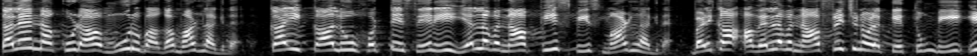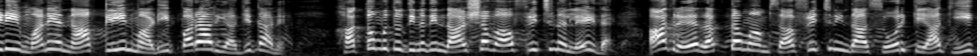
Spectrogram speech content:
ತಲೆಯನ್ನ ಕೂಡ ಮೂರು ಭಾಗ ಮಾಡಲಾಗಿದೆ. ಕೈ, ಕಾಲು, ಹೊಟ್ಟೆ ಸೇರಿ ಎಲ್ಲವನ್ನ ಪೀಸ್ ಪೀಸ್ ಮಾಡಲಾಗಿದೆ. ಬಳಿಕ ಅವೆಲ್ಲವನ್ನ ಫ್ರಿಜ್ನೊಳಕ್ಕೆ ತುಂಬಿ ಇಡೀ ಮನೆಯನ್ನ ಕ್ಲೀನ್ ಮಾಡಿ ಪರಾರಿಯಾಗಿದ್ದಾನೆ. ಹತ್ತೊಂಬತ್ತು ದಿನದಿಂದ ಶವ ಫ್ರಿಜ್ನಲ್ಲೇ ಇದೆ. ಆದರೆ ರಕ್ತ ಮಾಂಸ ಫ್ರಿಜ್ನಿಂದ ಸೋರಿಕೆಯಾಗಿ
